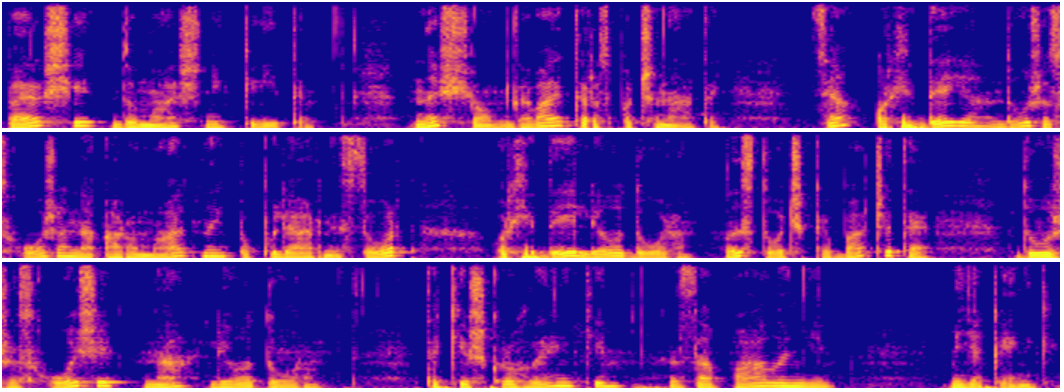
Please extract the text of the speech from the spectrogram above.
перші домашні квіти. Ну що, давайте розпочинати. Ця орхідея дуже схожа на ароматний популярний сорт орхідей Леодора. Листочки, бачите, дуже схожі на Леодору. Такі ж кругленькі, завалені, м'якенькі.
